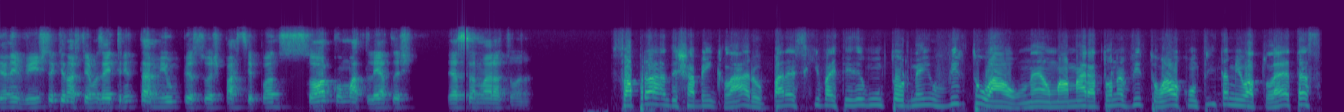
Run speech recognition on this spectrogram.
tendo em vista que nós temos aí 30 mil pessoas participando só como atletas dessa maratona. Só para deixar bem claro, parece que vai ter um torneio virtual, né? Uma maratona virtual com 30 mil atletas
